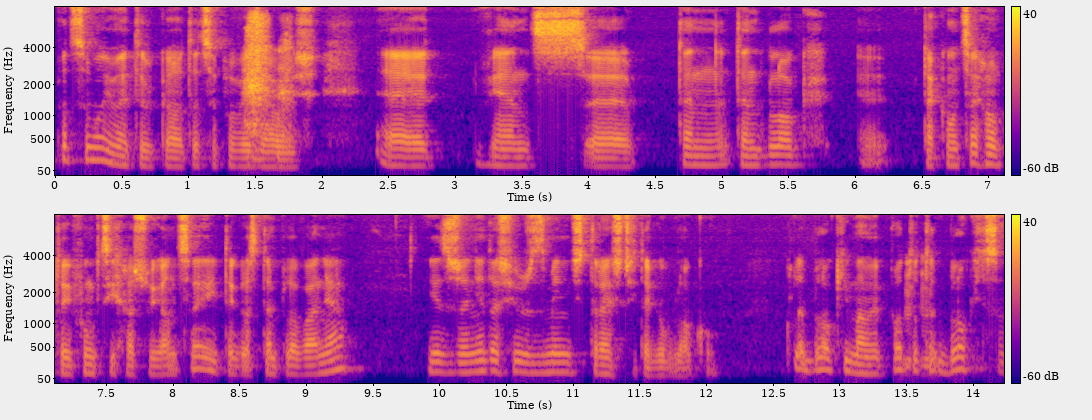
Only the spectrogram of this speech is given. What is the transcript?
podsumujmy tylko to, co powiedziałeś. E, więc e, ten, ten blok, e, taką cechą tej funkcji haszującej i tego stemplowania jest, że nie da się już zmienić treści tego bloku. W ogóle bloki mamy po to, te mhm. bloki to są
